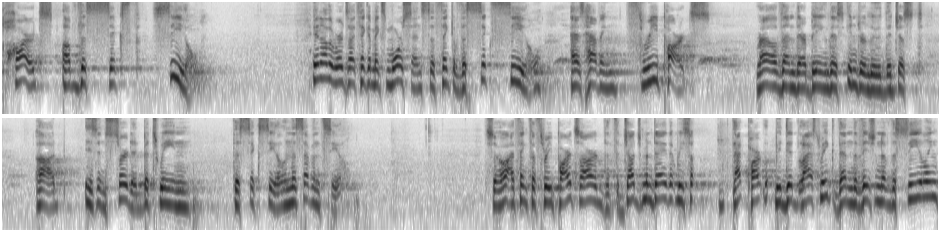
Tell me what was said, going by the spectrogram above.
parts of the sixth seal. In other words, I think it makes more sense to think of the sixth seal as having three parts rather than there being this interlude that just uh, is inserted between the sixth seal and the seventh seal. So I think the three parts are that the judgment day that we that part we did last week, then the vision of the sealing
